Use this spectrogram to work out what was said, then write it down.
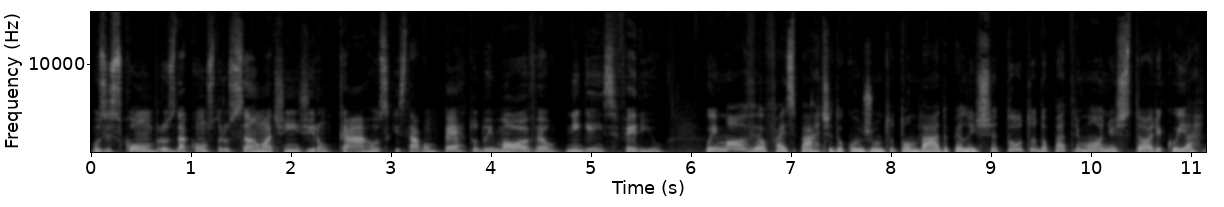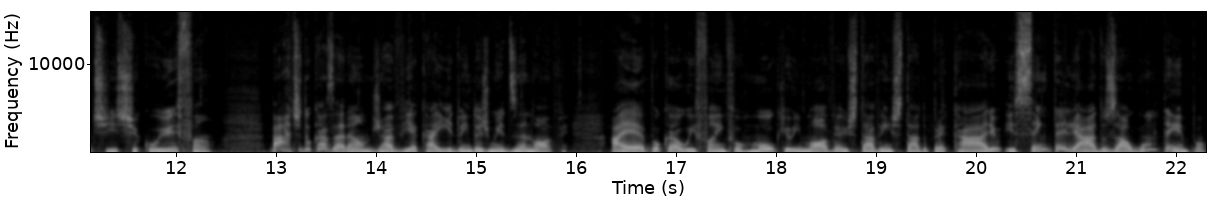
Os escombros da construção atingiram carros que estavam perto do imóvel, ninguém se feriu. O imóvel faz parte do conjunto tombado pelo Instituto do Patrimônio Histórico e Artístico, o IFAM. Parte do casarão já havia caído em 2019. À época, o IFAM informou que o imóvel estava em estado precário e sem telhados há algum tempo,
